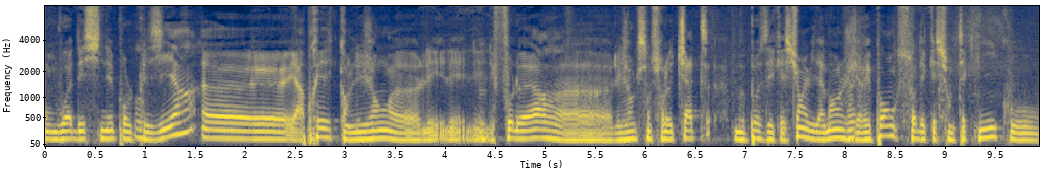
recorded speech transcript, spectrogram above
on me voit dessiner pour le plaisir. Euh, et après, quand les gens, euh, les, les, les, les followers, euh, les gens qui sont sur le chat me posent des questions, évidemment, j'y réponds, que ce soit des questions techniques ou,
